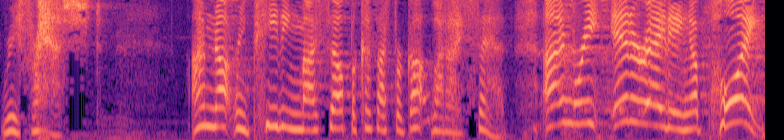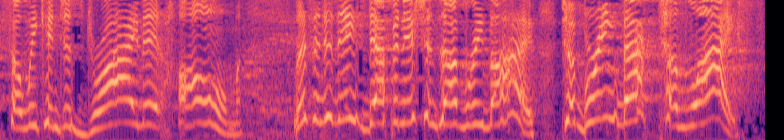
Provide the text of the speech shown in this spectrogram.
refreshed. I'm not repeating myself because I forgot what I said. I'm reiterating a point so we can just drive it home. Listen to these definitions of revive. To bring back to life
